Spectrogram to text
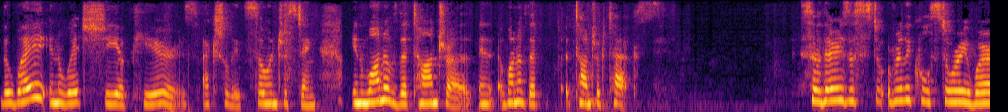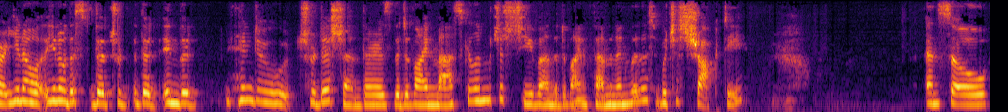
the way in which she appears, actually, it's so interesting. In one of the tantra, in one of the tantric texts, so there is a sto- really cool story where you know, you know, the, the, the in the Hindu tradition, there is the divine masculine, which is Shiva, and the divine feminine, which is Shakti. Mm-hmm. And so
